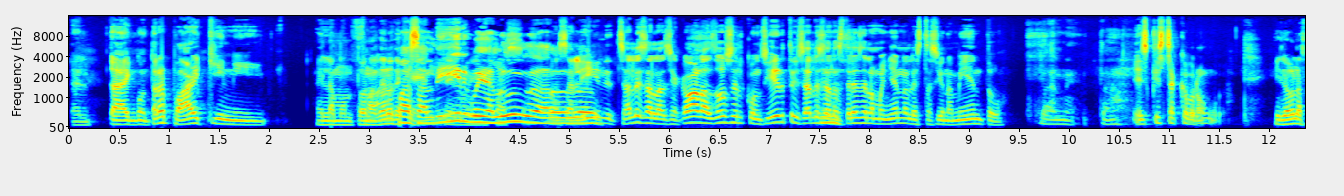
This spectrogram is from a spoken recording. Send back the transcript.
el- a encontrar parking y El amontonadero de Para salir, güey, a pa' luz, sa- a- Va a salir, sales a las, se acaba a las 12 el concierto y sales a las 3 de la mañana al estacionamiento. La neta. Es que está cabrón, güey. Y luego las,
